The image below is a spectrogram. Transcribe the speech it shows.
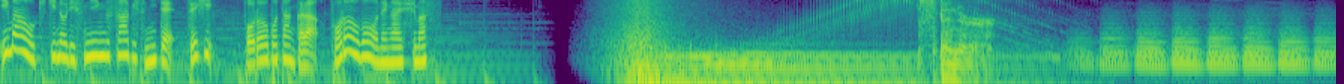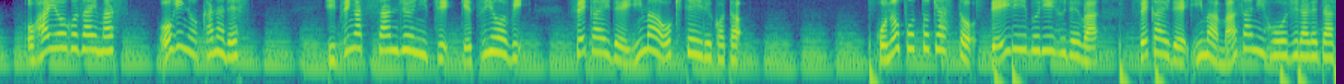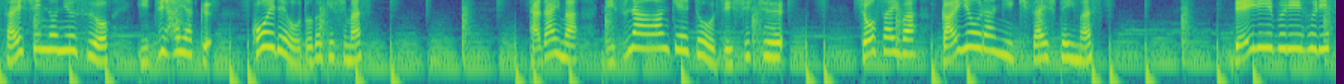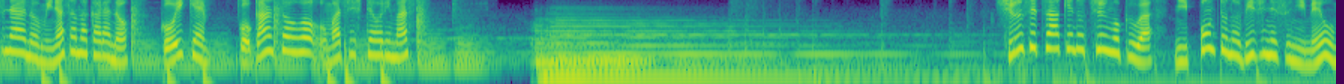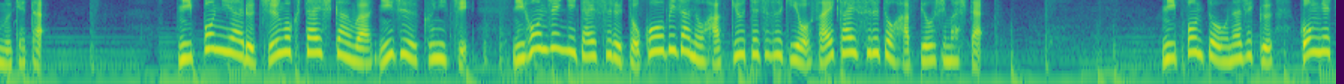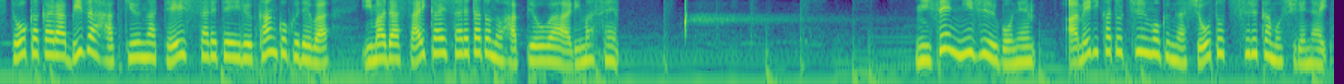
今お聞きのリスニングサービスにてぜひフォローボタンからフォローをお願いします。おはようございます。荻野かなです。1月30日月曜日世界で今起きていること。このポッドキャストデイリーブリーフでは世界で今まさに報じられた最新のニュースをいち早く声でお届けします。ただいまリスナーアンケートを実施中。詳細は概要欄に記載しています。デイリーブリーフリスナーの皆様からのご意見ご感想をお待ちしております。春節明けの中国は日本とのビジネスに目を向けた。日本にある中国大使館は29日日本人に対する渡航ビザの発給手続きを再開すると発表しました。日本と同じく今月10日からビザ発給が停止されている韓国では未だ再開されたとの発表はありません。2025年アメリカと中国が衝突するかもしれない。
